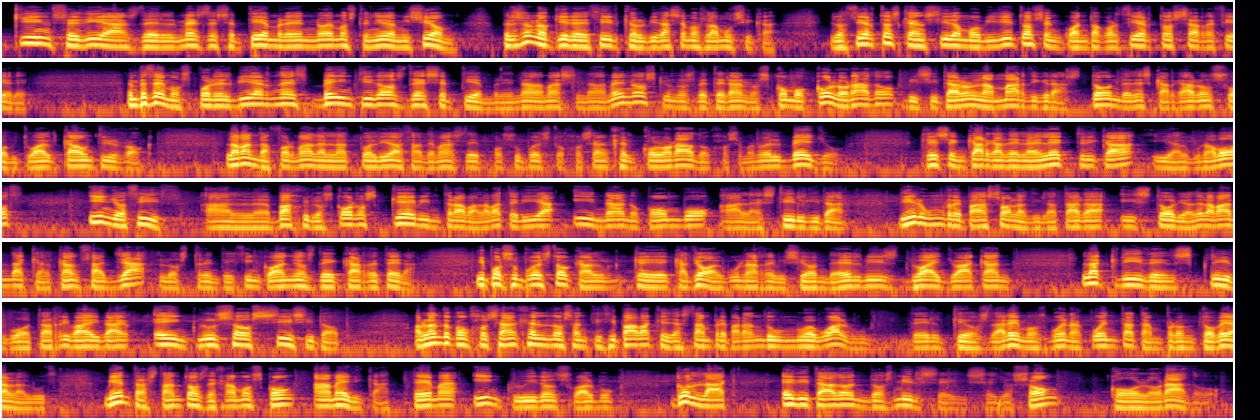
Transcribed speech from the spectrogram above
15 días del mes de septiembre no hemos tenido emisión, pero eso no quiere decir que olvidásemos la música. lo cierto es que han sido moviditos en cuanto a conciertos se refiere. Empecemos por el viernes 22 de septiembre. Nada más y nada menos que unos veteranos como Colorado visitaron la Mardi Gras, donde descargaron su habitual country rock. La banda, formada en la actualidad, además de, por supuesto, José Ángel Colorado, José Manuel Bello, que se encarga de la eléctrica y alguna voz, Iño Cid al bajo y los coros, Kevin Traba a la batería y Nano Combo a la steel guitar dieron un repaso a la dilatada historia de la banda que alcanza ya los 35 años de carretera. Y por supuesto que cayó alguna revisión de Elvis, Dwight Joaquin, la Creedence Clearwater Revival e incluso CC Top. Hablando con José Ángel nos anticipaba que ya están preparando un nuevo álbum, del que os daremos buena cuenta tan pronto vea la luz. Mientras tanto os dejamos con América, tema incluido en su álbum Good Luck, editado en 2006. Ellos son Colorado.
